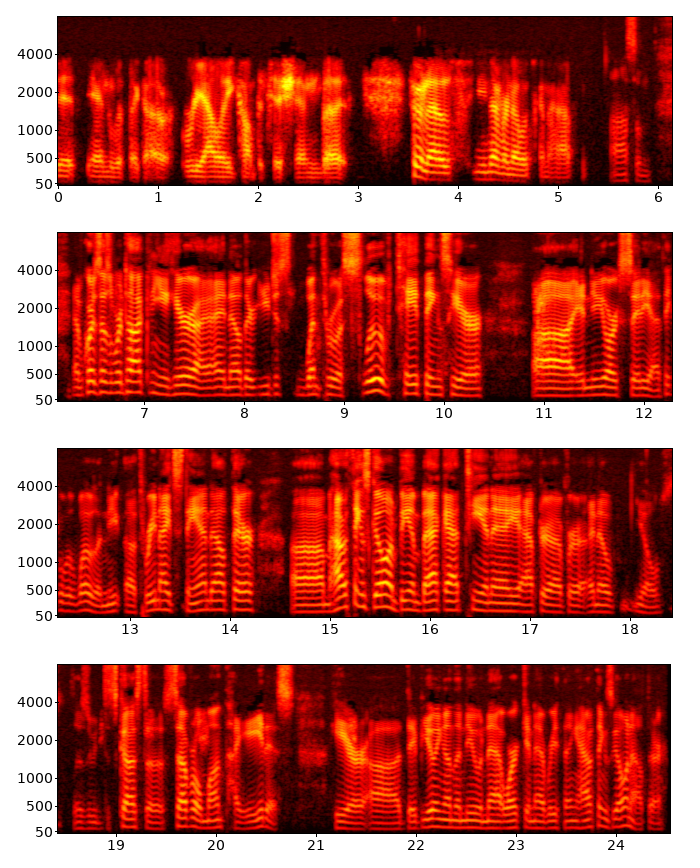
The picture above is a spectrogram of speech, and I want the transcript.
fit in with like a reality competition, but who knows? You never know what's going to happen. Awesome. And of course, as we're talking to you here, I, I know that you just went through a slew of tapings here uh, in New York City. I think it was, what was it, a, new- a three night stand out there. Um, how are things going? Being back at TNA after after I know you know as we discussed a several month hiatus here, uh, debuting on the new network and everything. How are things going out there?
